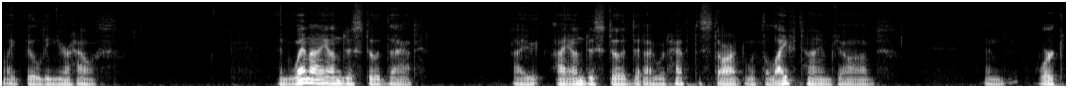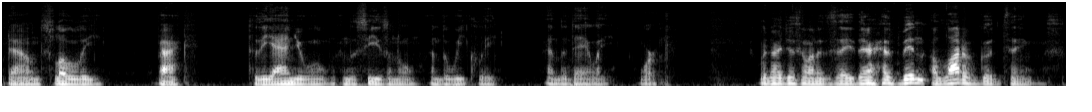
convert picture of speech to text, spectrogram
like building your house. And when I understood that, I, I understood that I would have to start with the lifetime jobs and work down slowly back to the annual and the seasonal and the weekly and the daily work. But I just wanted to say there have been a lot of good things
